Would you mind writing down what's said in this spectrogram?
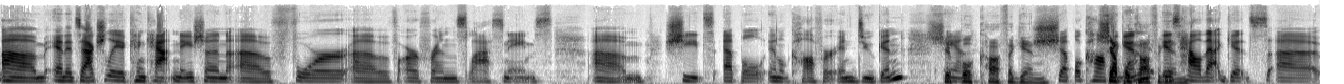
Um, and it's actually a concatenation of four of our friends' last names um, Sheets, Eppel, Inelkoffer, and Dugan. Schippelkopfigen? Scheppelkopfigen Scheppelkopfigen. is how that gets uh,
